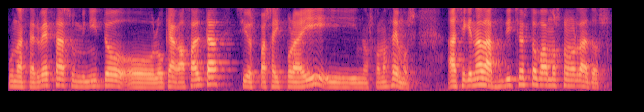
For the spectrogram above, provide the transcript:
unas cervezas, un vinito o lo que haga falta, si os pasáis por ahí y nos conocemos. Así que nada, dicho esto, vamos con los datos.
